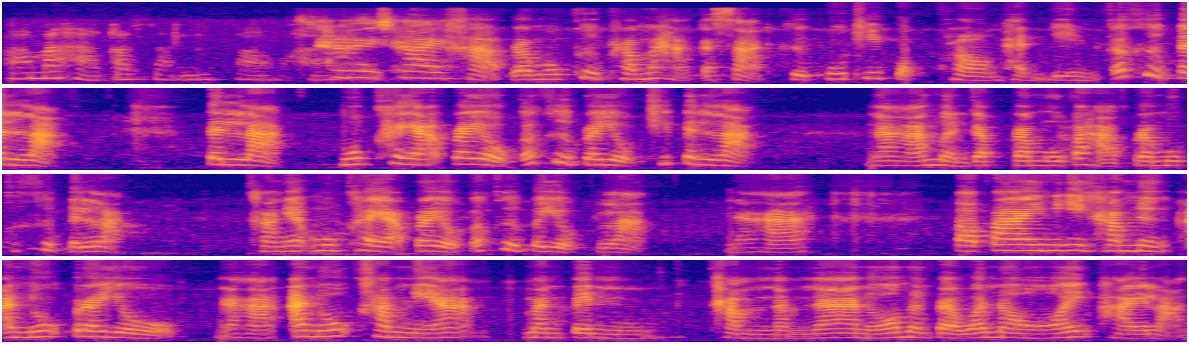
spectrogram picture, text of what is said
พระมหากษัตริย์หรือเปล่าคะใช่ใช่ค่ะ ประมุขคือพระมหากษัตริย์ คือผู้ที่ปกครองแผ่นดินก็คือเป็นหลักเป็นหลัก มุขยะประโยคก็คือประโยคที่เป็นหลักนะคะเหมือนกับประมุขอะค่ะประมุขก็คือเป็นหลัก คราวนี้มุขยะประโยคก็คือประโยคหลักนะคะต่อไปมีอีกคำหนึ่งอนุประโยคนะคะอนุคำนี้มันเป็นคำนำหน้าเนอะมันแปลว่าน้อยภายหลัง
